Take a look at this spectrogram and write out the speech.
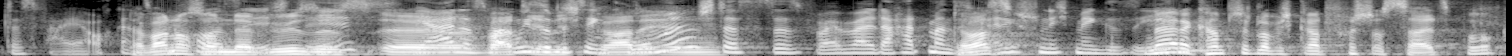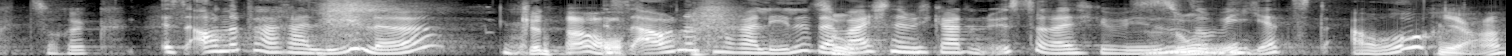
das war ja auch ganz Da war noch so ein nervöses, äh, Ja, das war irgendwie so ein bisschen komisch, in- das, das, weil, weil da hat man sich eigentlich schon nicht mehr gesehen. Na, da kamst du, glaube ich, gerade frisch aus Salzburg zurück. ist auch eine Parallele. Genau. Ist auch eine Parallele. Da So. war ich nämlich gerade in Österreich gewesen, So. so, wie jetzt auch. Ja.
